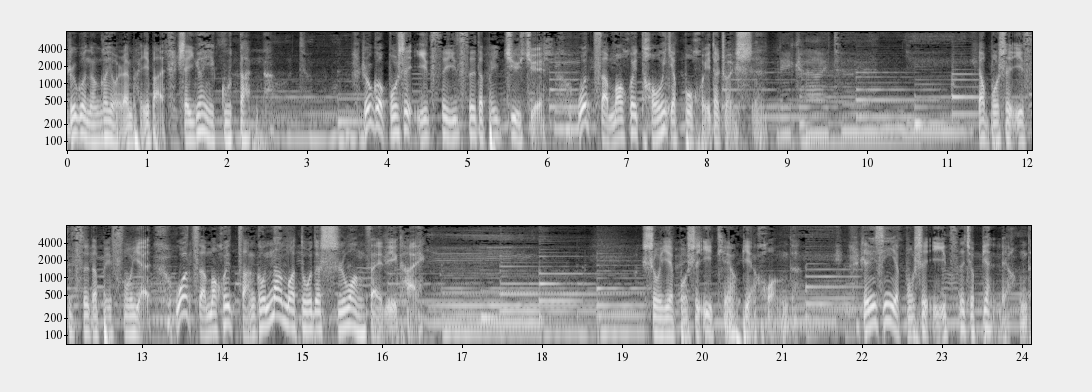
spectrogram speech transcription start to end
如果能够有人陪伴，谁愿意孤单呢？如果不是一次一次的被拒绝，我怎么会头也不回的转身？要不是一次次的被敷衍，我怎么会攒够那么多的失望再离开？树叶不是一天要变黄的，人心也不是一次就变凉的。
